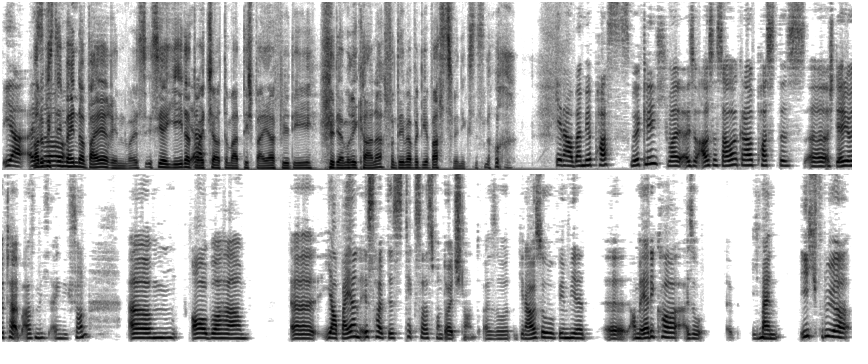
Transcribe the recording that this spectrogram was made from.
ja, also Aber du bist immerhin eine Bayerin, weil es ist ja jeder Ja. Deutsche automatisch Bayer für die, für die Amerikaner. Von dem her bei dir passt's wenigstens noch. genau, bei mir passt's wirklich, weil also außer Sauerkraut passt das äh, Stereotyp auf mich eigentlich schon. Ähm, aber äh, ja, Bayern ist halt das Texas von Deutschland. Also genauso wie mir äh, Amerika, also äh, ich meine, ich früher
